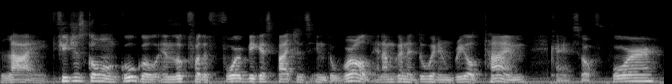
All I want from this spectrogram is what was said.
lie. If you just go on Google and look for the four biggest pageants in the world, and I'm gonna do it in real time. Okay, so four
